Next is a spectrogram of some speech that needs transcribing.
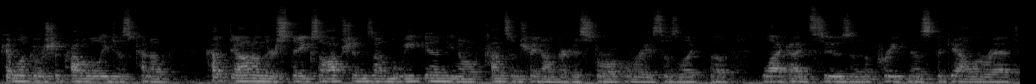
Pimlico should probably just kind of cut down on their stakes options on the weekend. You know, concentrate on their historical races like the Black Eyed Susan, the Preakness, the Gallorette,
